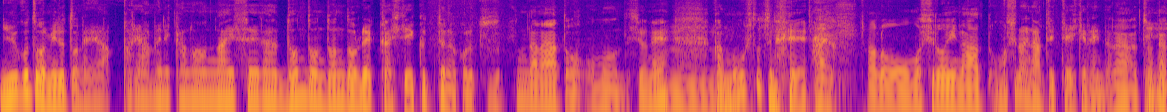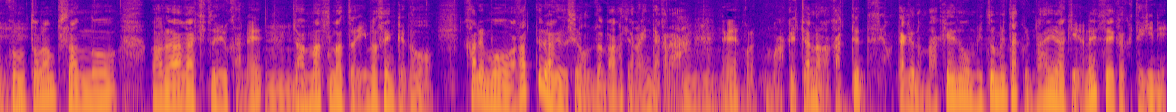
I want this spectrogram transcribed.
いうことを見るとね、やっぱりアメリカの内政がどんどんどんどん劣化していくっていうのはこれ続くんだなと思うんですよね。からもう一つね、はい、あの面白いな面白いなって言っちゃいけないんだな。とにかくこのトランプさんの悪あがきというかね、断末魔とは言いませんけど、彼も分かってるわけですよ。だバカじゃないんだから、ね、これ負けちゃうのは分かってるんですよ。だけど負けを認めたくないわけよね、性格的に。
